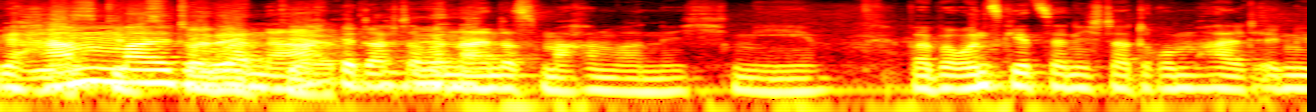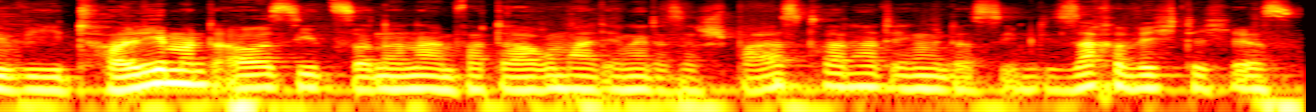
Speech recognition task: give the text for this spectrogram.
Wir haben mal drüber nachgedacht, aber nein, das machen wir nicht. Nee. Weil bei uns geht es ja nicht darum, halt irgendwie, wie toll jemand aussieht, sondern einfach darum, halt irgendwie, dass er Spaß dran hat, irgendwie, dass ihm die Sache wichtig ist.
